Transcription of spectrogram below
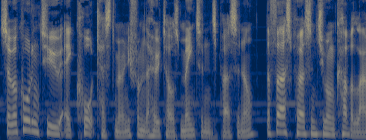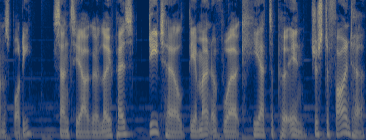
So, according to a court testimony from the hotel's maintenance personnel, the first person to uncover Lam's body, Santiago Lopez, detailed the amount of work he had to put in just to find her.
